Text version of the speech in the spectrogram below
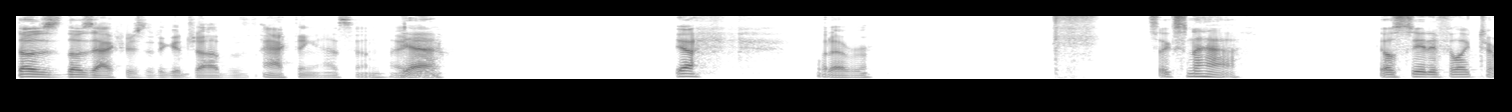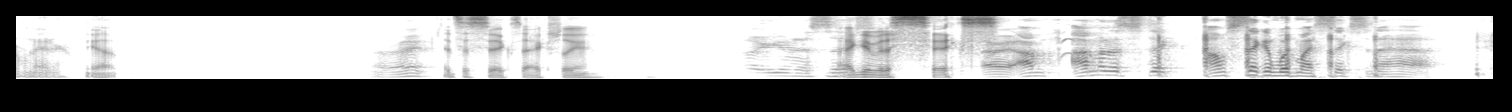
those those actors did a good job of acting as him. I Yeah. agree. Yeah. Whatever. Six and a half. Go see it if you like Terminator. Yeah. All right. It's a six actually. You're giving it a six. I give it a six. All right. I'm I'm gonna stick. I'm sticking with my six and a half.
